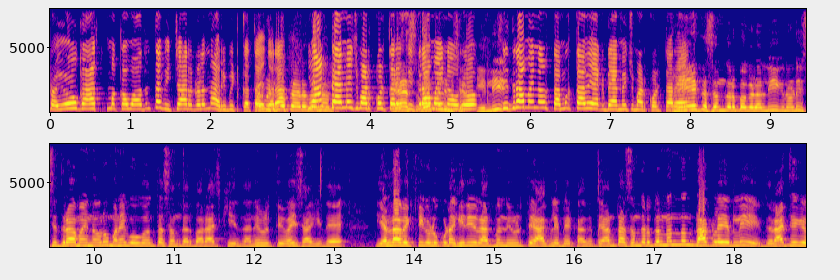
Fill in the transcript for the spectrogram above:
ಪ್ರಯೋಗಾತ್ಮಕವಾದಂತಹ ವಿಚಾರಗಳನ್ನ ಅರಿಬಿಟ್ಕೋತಾ ಇದ್ದಾರೆ. ಯಾಕೆ ಡ್ಯಾಮೇಜ್ ಮಾಡ್ಕೊಳ್ತಾರೆ ಸಿದ್ದರಾಮಯ್ಯನವರು. ಸಿದ್ದರಾಮಯ್ಯನವರು ತಮಗ್ ತಾವೇ ಯಾಕೆ ಡ್ಯಾಮೇಜ್ ಮಾಡ್ಕೊಳ್ತಾರೆ? ಅನೇಕ ಸಂದರ್ಭಗಳಲ್ಲಿ ಈಗ ನೋಡಿ ಸಿದ್ದರಾಮಯ್ಯನವರು ಮನೆಗೆ ಹೋಗುವಂತ ಸಂದರ್ಭ ರಾಜಕೀಯದ ನಿವೃತ್ತಿ ವಯಸ್ಸಾಗಿದೆ. ಎಲ್ಲ ವ್ಯಕ್ತಿಗಳು ಕೂಡ ಹಿರಿಯರಾದ್ಮೇಲೆ ನಿವೃತ್ತಿ ಆಗಲೇಬೇಕಾಗುತ್ತೆ. ಅಂತ ಸಂದರ್ಭದಲ್ಲಿ ನಂದೊಂದು ದಾಖಲೆ ಇರಲಿ. ರಾಜ್ಯಕ್ಕೆ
